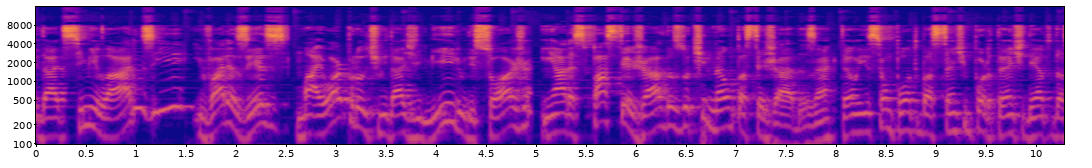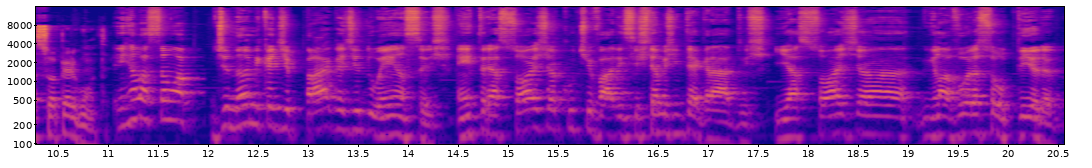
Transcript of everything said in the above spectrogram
produtividades similares e, várias vezes, maior produtividade de milho, de soja em áreas pastejadas do que não pastejadas, né? Então isso é um ponto bastante importante dentro da sua pergunta. Em relação à dinâmica de pragas e doenças entre a soja cultivada em sistemas integrados e a soja em lavoura solteira,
